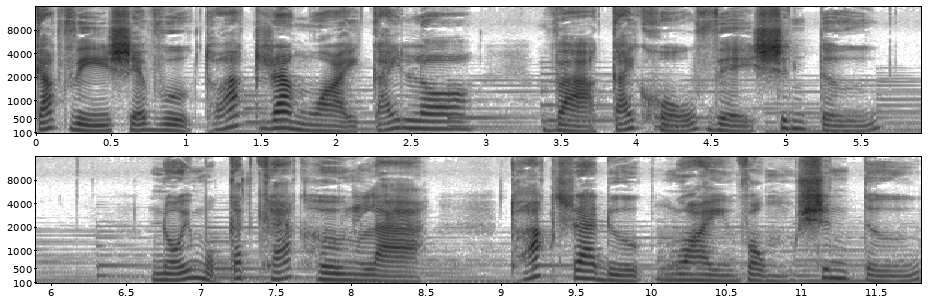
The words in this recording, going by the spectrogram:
các vị sẽ vượt thoát ra ngoài cái lo và cái khổ về sinh tử. Nói một cách khác hơn là thoát ra được ngoài vòng sinh tử.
